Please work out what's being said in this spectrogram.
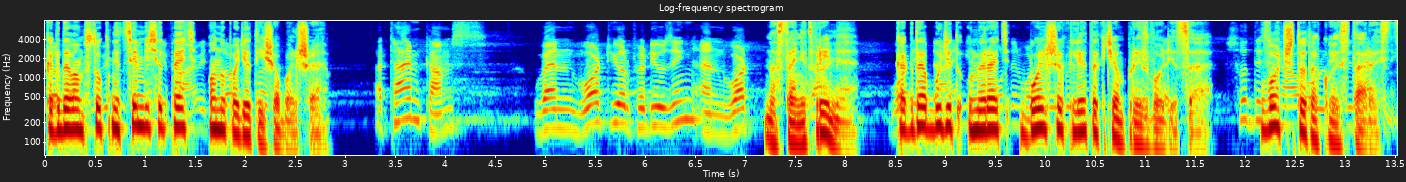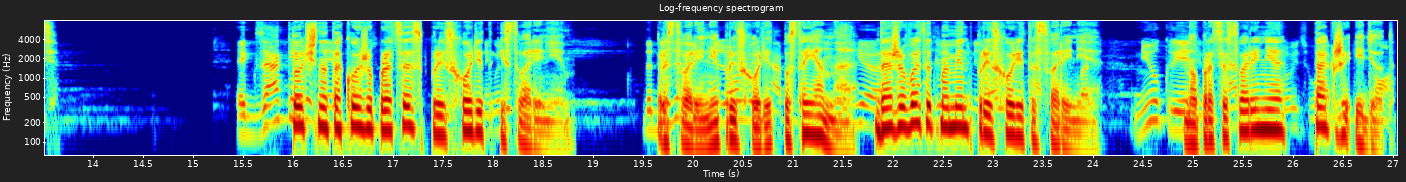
Когда вам стукнет 75, он упадет еще больше. Настанет время, когда будет умирать больше клеток, чем производится. Вот что такое старость. Точно такой же процесс происходит и с творением. Растворение происходит постоянно. Даже в этот момент происходит растворение. Но процесс творения также идет.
